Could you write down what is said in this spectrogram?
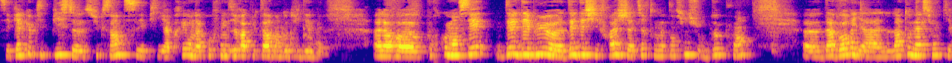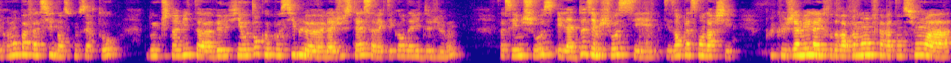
C'est quelques petites pistes euh, succinctes et puis après on approfondira plus tard dans d'autres vidéos. Alors euh, pour commencer, dès le début, dès le déchiffrage, j'attire ton attention sur deux points. D'abord, il y a l'intonation qui est vraiment pas facile dans ce concerto. Donc je t'invite à vérifier autant que possible la justesse avec tes cordes à vide de violon. Ça c'est une chose. Et la deuxième chose, c'est tes emplacements d'archer. Plus que jamais, là, il faudra vraiment faire attention à,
